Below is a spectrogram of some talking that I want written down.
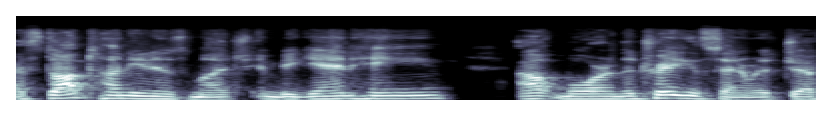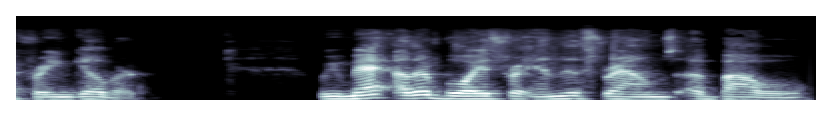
I stopped hunting as much and began hanging out more in the trading center with Jeffrey and Gilbert. We met other boys for endless rounds of Bawo,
